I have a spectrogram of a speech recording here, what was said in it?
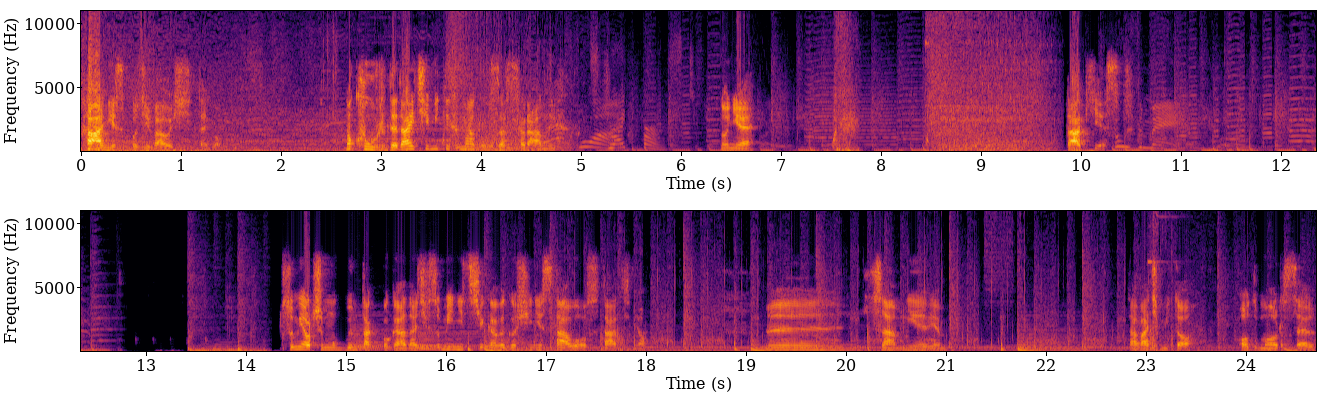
Ha, nie spodziewałeś się tego. No kurde, dajcie mi tych magów zasranych. No nie. Tak jest. Sumie o czym mógłbym tak pogadać? W sumie nic ciekawego się nie stało ostatnio. Yy, sam nie wiem. Dawać mi to od Morsel.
